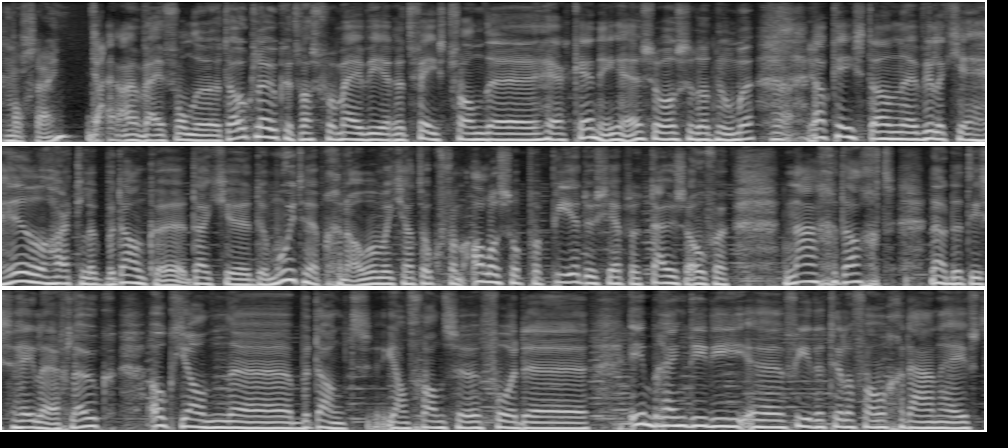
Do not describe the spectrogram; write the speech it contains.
mocht zijn. Ja, wij vonden het ook leuk. Het was voor mij weer het feest van de herkenning, hè, zoals ze dat noemen. Nou Kees, dan eh, wil ik je heel hartelijk bedanken dat je de moeite hebt genomen. Want je had ook van alles op papier, dus je hebt er thuis over nagedacht. Nou, dat is heel erg leuk. Ook Jan eh, bedankt, Jan Fransen, voor de inbreng die hij eh, via de telefoon gedaan heeft.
